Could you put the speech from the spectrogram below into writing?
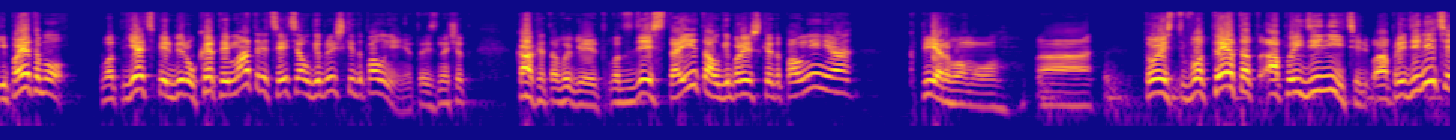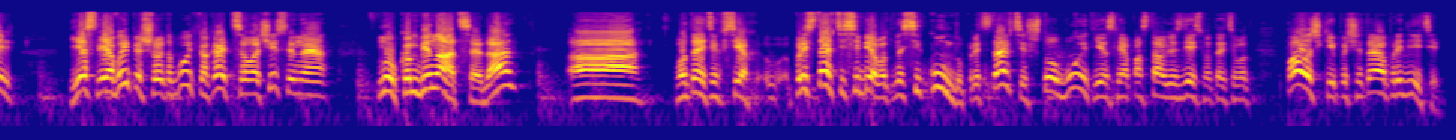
И поэтому вот я теперь беру к этой матрице эти алгебраические дополнения. То есть, значит, как это выглядит? Вот здесь стоит алгебраическое дополнение к первому. А, то есть вот этот определитель. Определитель, если я выпишу, это будет какая-то целочисленная ну, комбинация, да? А, вот этих всех. Представьте себе, вот на секунду, представьте, что будет, если я поставлю здесь вот эти вот палочки и посчитаю определитель.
